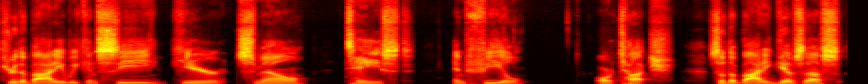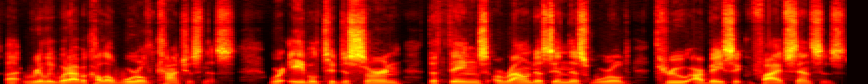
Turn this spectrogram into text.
Through the body, we can see, hear, smell, taste, and feel or touch. So, the body gives us uh, really what I would call a world consciousness we're able to discern the things around us in this world through our basic five senses.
